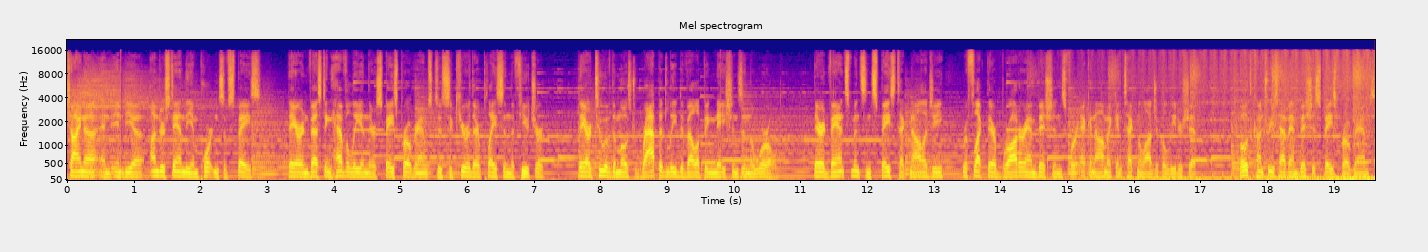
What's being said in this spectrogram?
China and India understand the importance of space. They are investing heavily in their space programs to secure their place in the future. They are two of the most rapidly developing nations in the world. Their advancements in space technology reflect their broader ambitions for economic and technological leadership. Both countries have ambitious space programs.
